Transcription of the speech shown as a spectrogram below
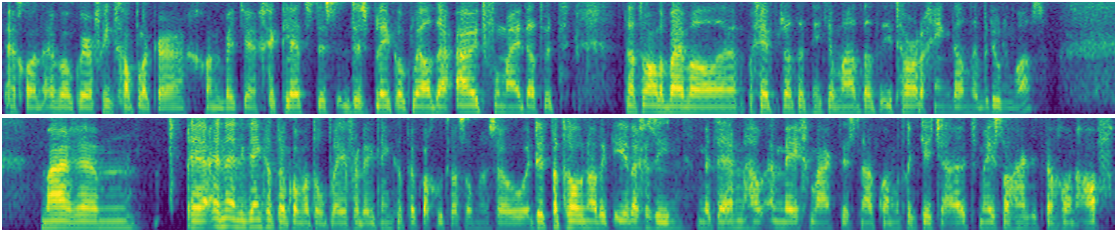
uh, gewoon hebben we ook weer vriendschappelijk uh, gewoon een beetje gekletst. Dus, dus bleek ook wel daaruit voor mij dat we, het, dat we allebei wel uh, begrepen dat het niet helemaal dat iets harder ging dan de bedoeling was. Maar um, ja, en, en ik denk dat het ook wel wat opleverde. Ik denk dat het ook wel goed was om zo. Dit patroon had ik eerder gezien met hem en meegemaakt. Dus nou kwam het er een keertje uit. Meestal haak ik dan gewoon af.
